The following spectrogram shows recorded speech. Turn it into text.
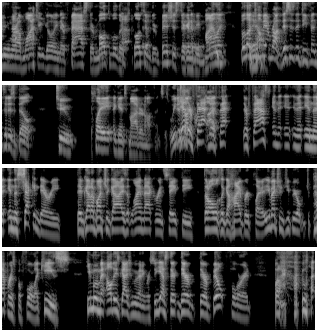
June, where I'm watching, going, they're fast, they're multiple, they're explosive, they're vicious, they're going to be violent. But look, yeah. tell me I'm wrong. This is the defense that is built to play against modern offenses. We just yeah, they're fat. They're fat. They're fast in the in the in the in the secondary. They've got a bunch of guys at linebacker and safety that all look like a hybrid player. You mentioned GP Peppers before, like he's he move all these guys can move anywhere. So yes, they're they're they're built for it. But I,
